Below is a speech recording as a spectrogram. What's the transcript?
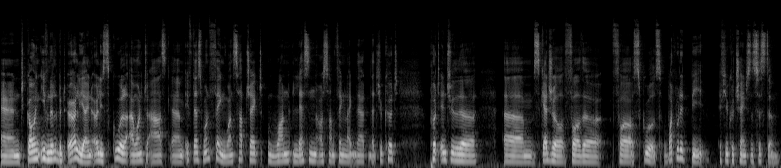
and going even a little bit earlier in early school, I want to ask um, if there's one thing, one subject, one lesson, or something like that that you could put into the um, schedule for the for schools. What would it be if you could change the system?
